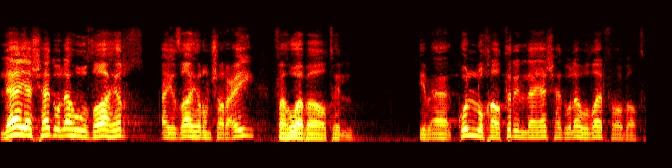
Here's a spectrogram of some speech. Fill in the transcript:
لا يشهد له ظاهر أي ظاهر شرعي فهو باطل. يبقى كل خاطر لا يشهد له ظاهر فهو باطل.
